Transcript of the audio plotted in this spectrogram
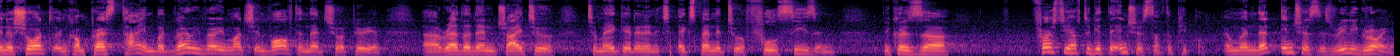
in a, short and compressed time, but very, very much involved in that short period, uh, rather than try to, to make it and expand it to a full season. Because uh, first you have to get the interest of the people. And when that interest is really growing,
